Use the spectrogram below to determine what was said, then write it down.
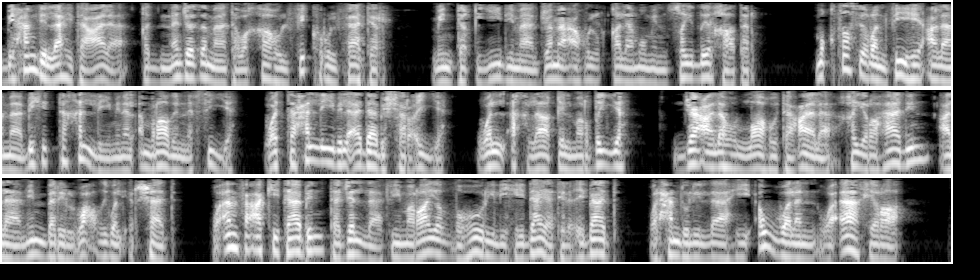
بحمد الله تعالى قد نجز ما توخاه الفكر الفاتر من تقييد ما جمعه القلم من صيد الخاطر مقتصرا فيه على ما به التخلي من الأمراض النفسية والتحلي بالآداب الشرعية والأخلاق المرضية جعله الله تعالى خير هاد على منبر الوعظ والإرشاد وأنفع كتاب تجلى في مرايا الظهور لهداية العباد والحمد لله أولا وآخرا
